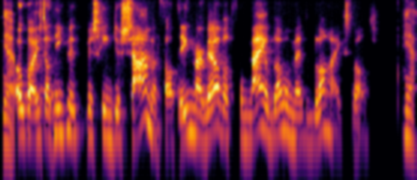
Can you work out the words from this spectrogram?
Ja. Ook al is dat niet met misschien de samenvatting, maar wel wat voor mij op dat moment het belangrijkste was. Ja,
